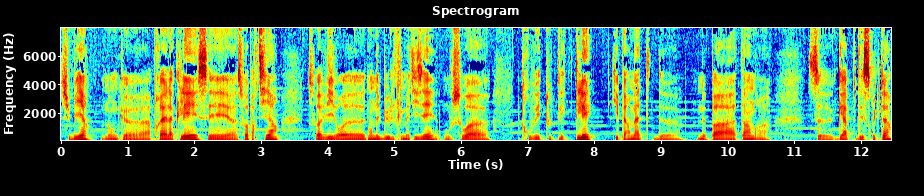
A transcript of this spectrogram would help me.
subir. Donc après, la clé, c'est soit partir, soit vivre euh, dans des bulles climatisées, ou soit euh, trouver toutes les clés qui permettent de ne pas atteindre ce gap destructeur.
